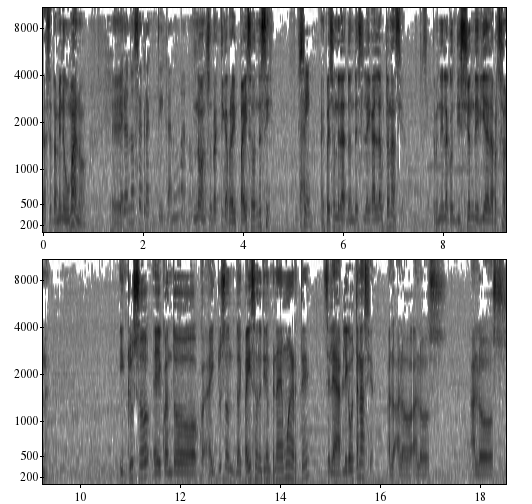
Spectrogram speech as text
hace también es humano. Eh, Pero no se practica en humanos. no, no se practica, pero hay países donde sí. Claro. Sí. Hay países donde, la- donde es legal la eutanasia, Sí. dependiendo de la condición de vida de la persona. Incluso eh, cuando cu- incluso hay países donde tienen pena de muerte, se les aplica eutanasia a, lo- a, lo- a los a los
